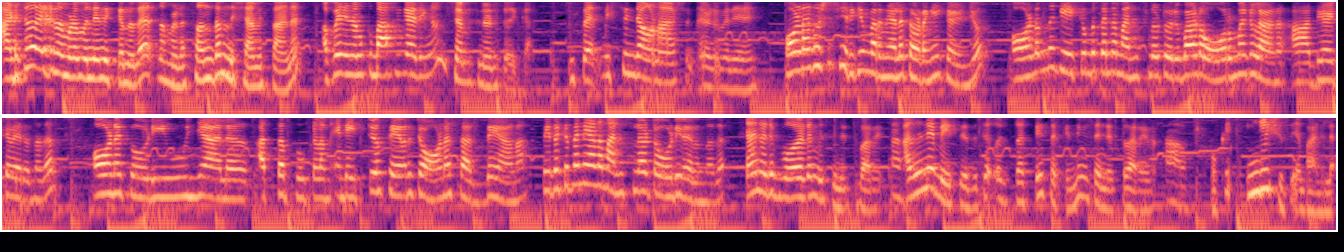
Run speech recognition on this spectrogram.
അടുത്തതായിട്ട് നമ്മുടെ മുന്നിൽ നിൽക്കുന്നത് നമ്മുടെ സ്വന്തം നിഷാ മിസ് ആണ്. അപ്പൊ ഇനി നമുക്ക് ബാക്കി കാര്യങ്ങൾ നിഷാമിസിനോട് ചോദിക്കാം. മിസ് മിസ്സിന്റെ ഓണാഘോഷം എവിടെ വരെയായി ഓണാഘോഷം ശരിക്കും പറഞ്ഞാൽ തുടങ്ങിക്കഴിഞ്ഞു. ഓണം എന്ന് കേൾക്കുമ്പോൾ തന്നെ മനസ്സിലോട്ട് ഒരുപാട് ഓർമ്മകളാണ് ആദ്യമായിട്ട് വരുന്നത്. ഓണക്കോടി ഊഞ്ഞാൽ അത്തപ്പൂക്കളം എന്റെ ഏറ്റവും ഫേവററ്റ് ഓണ സദ്യയാണ്. അപ്പൊ ഇതൊക്കെ തന്നെയാണ് മനസ്സിലോട്ട് ഓടി വരുന്നത്. ഞാനൊരു വേർഡ് മിസ്സിന്റെ അടുത്ത് പറയും. അതിനെ ബേസ് ചെയ്തിട്ട് ഒരു തേർട്ടി സെക്കൻഡ് മിസ്സിന്റെ അടുത്ത് പറയണം. ഓക്കെ ഇംഗ്ലീഷ് യൂസ് ചെയ്യാൻ പാടില്ല.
